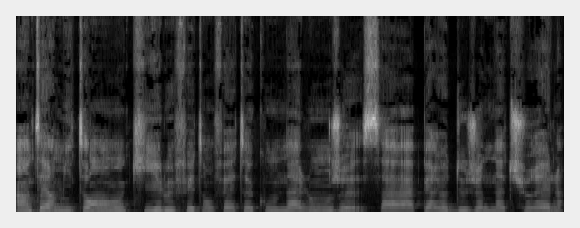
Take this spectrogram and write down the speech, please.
intermittent, qui est le fait en fait qu'on allonge sa période de jeûne naturel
